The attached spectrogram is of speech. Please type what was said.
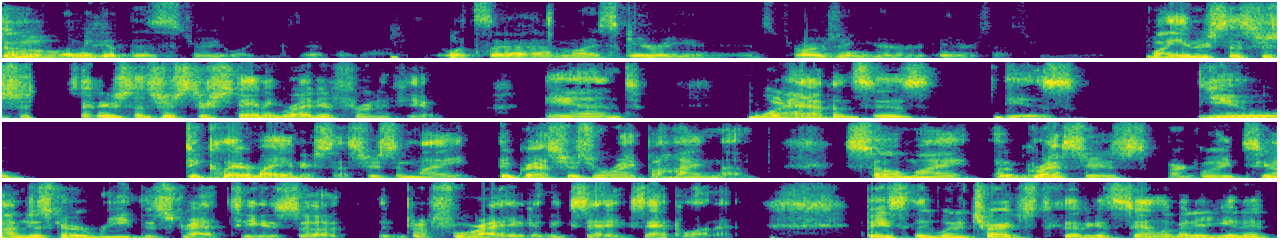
let, me, So let me get this straight, like example wise. Let's say I have my scary unit and it's charging your intercessor unit. my intercessors just intercessors are standing right in front of you and what happens is is you declare my intercessors and my aggressors are right behind them. So my aggressors are going to i'm just going to read the strat to you so before i even exa- example on it. Basically when a charge is declared against a salamander unit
